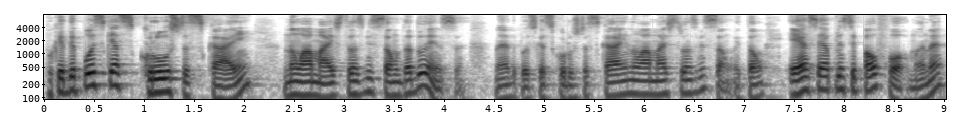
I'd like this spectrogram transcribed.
Porque depois que as crostas caem, não há mais transmissão da doença. Né? Depois que as crostas caem, não há mais transmissão. Então, essa é a principal forma. Né?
